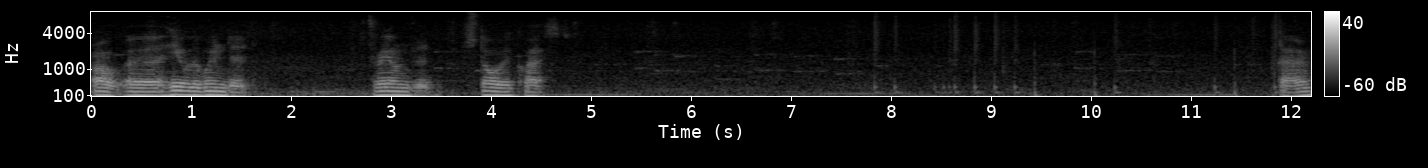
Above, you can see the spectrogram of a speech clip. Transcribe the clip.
Oh, uh, heal the wounded. 300. Store request. Go.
